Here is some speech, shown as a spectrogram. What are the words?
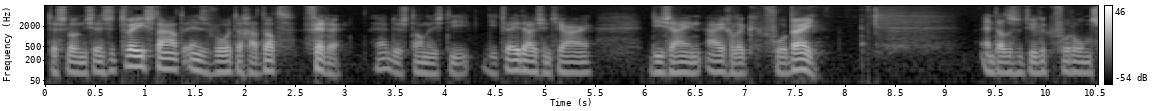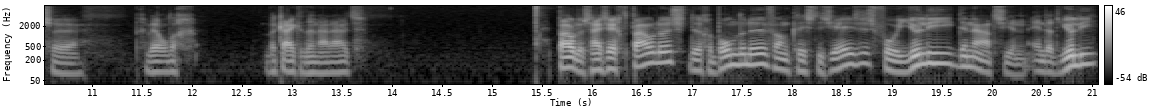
Thessalonicense 2 staat enzovoort, dan gaat dat verder. Dus dan is die, die 2000 jaar, die zijn eigenlijk voorbij. En dat is natuurlijk voor ons uh, geweldig. We kijken er naar uit. Paulus, hij zegt Paulus, de gebondene van Christus Jezus, voor jullie de natieën. En dat jullie,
